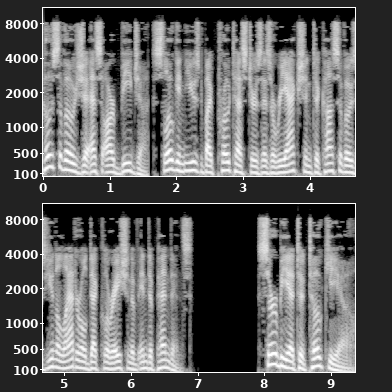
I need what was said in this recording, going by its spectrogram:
Kosovo SR Bija, slogan used by protesters as a reaction to Kosovo's unilateral declaration of independence. Serbia to Tokyo.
